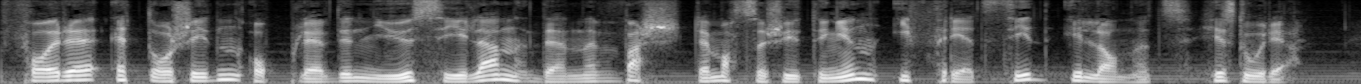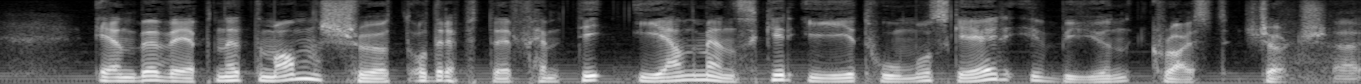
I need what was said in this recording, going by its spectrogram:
For ett år siden opplevde New Zealand den verste masseskytingen i fredstid i landets historie. En bevæpnet mann skjøt og drepte 51 mennesker i to moskeer i byen Christchurch. Uh,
